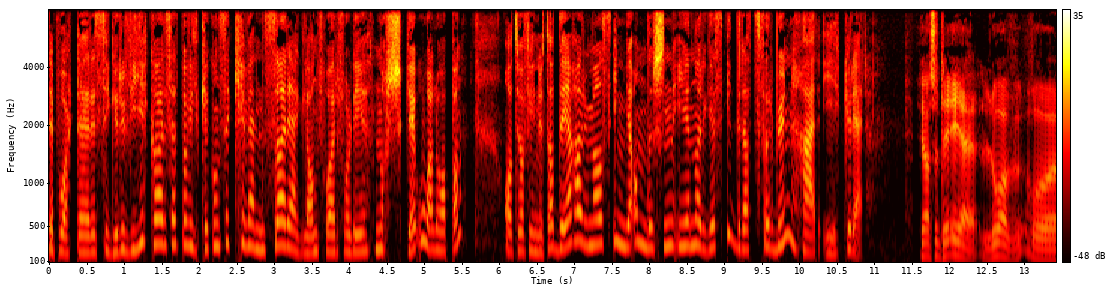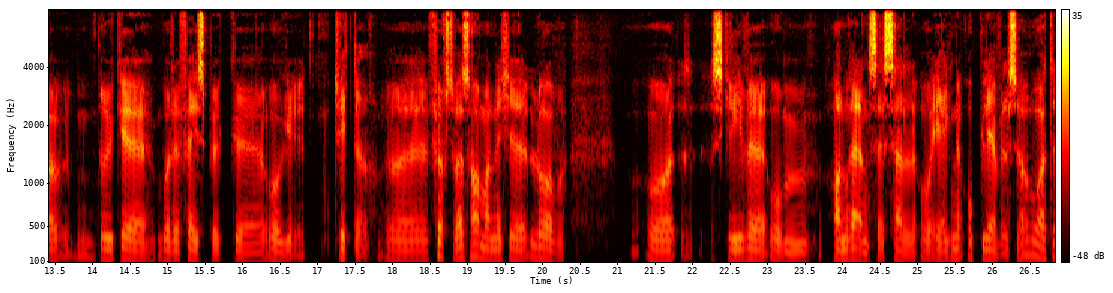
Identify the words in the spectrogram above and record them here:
Reporter Sigurd Vik har sett på hvilke konsekvenser reglene får for de norske OL-håpene. Og til å finne ut av det har vi med oss Inge Andersen i Norges idrettsforbund her i Kurer. Ja, altså Det er lov å bruke både Facebook og Twitter. Først og fremst har man ikke lov skrive om andre enn seg selv og egne opplevelser, og at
